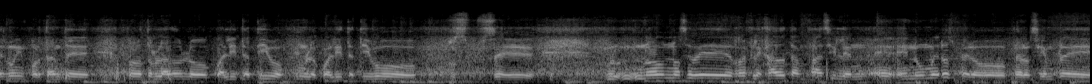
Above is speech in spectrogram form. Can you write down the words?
es muy importante, por otro lado, lo cualitativo. Lo cualitativo pues, no, se ve reflejado tan fácil en, números, pero, pero siempre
